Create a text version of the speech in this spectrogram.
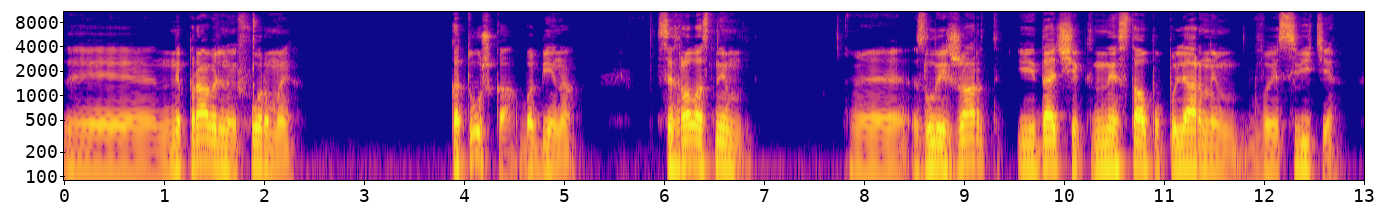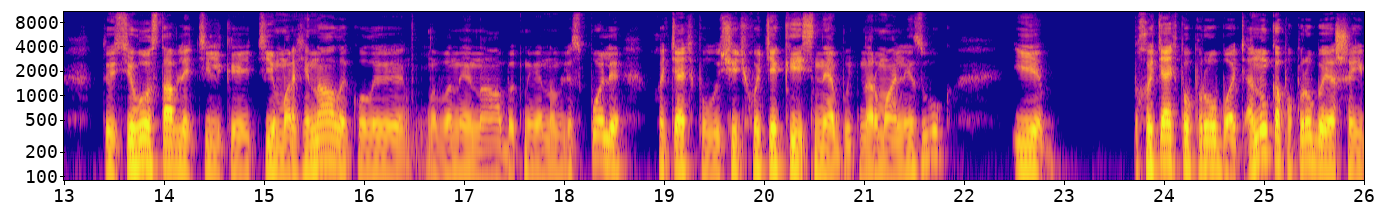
е, неправильної форми катушка, бобіна, зіграла з ним е, злий жарт, і датчик не став популярним в світі. Тобто його ставлять тільки ті маргінали, коли вони на обикновенному лісполі хочуть отримати хоч якийсь небудь нормальний звук. І хочуть попробувати, а ну-ка попробуй я ще і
